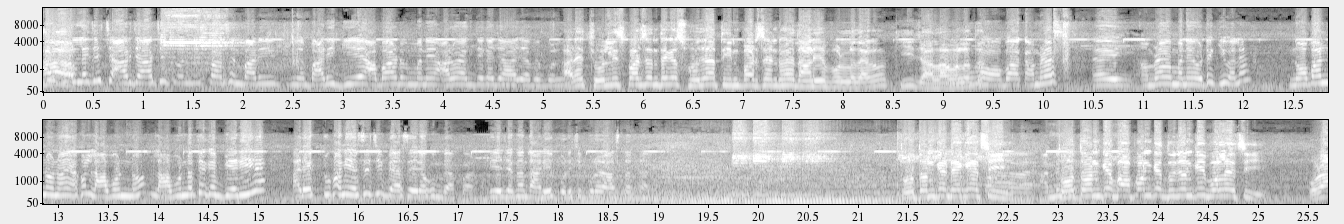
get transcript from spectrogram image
খারাপ? বললে যে চার্জ আছে চল্লিশ পার্সেন্ট বাড়ি বাড়ি গিয়ে আবার মানে আরও এক জায়গায় যাওয়া যাবে বললে। আরে চল্লিশ পার্সেন্ট থেকে সোজা তিন পার্সেন্ট হয়ে দাঁড়িয়ে পড়ল দেখো কি জ্বালা বলো তো। অবাক আমরা এই আমরা মানে ওটা কি বলে? নবান্ন নয় এখন লাবণ্য। লাবণ্য থেকে বেরিয়ে আর একটুখানি এসেছি ব্যাস এরকম ব্যাপার। দিয়ে যেখানে দাঁড়িয়ে পড়েছি পুরো রাস্তার ধারে। তোতনকে ডেকেছি। তোতনকে বাপনকে দুজনকেই বলেছি। ওরা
